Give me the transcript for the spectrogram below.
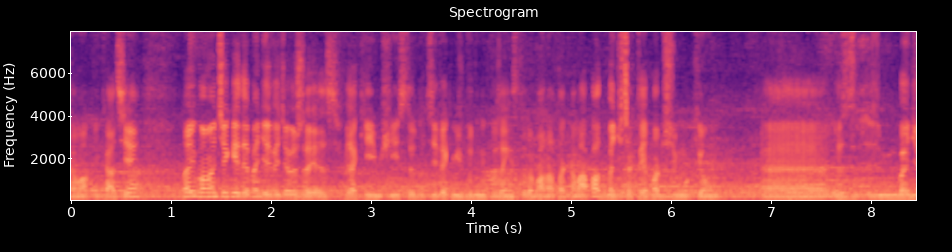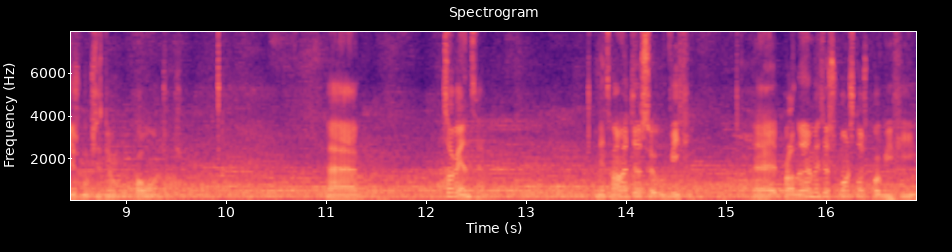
tą aplikację. No i w momencie, kiedy będziesz wiedział, że jest w jakiejś instytucji, w jakimś budynku zainstalowana taka mapa, będziesz jak najbardziej mógł ją, e, z, będziesz mógł się z nią połączyć. E, co więcej, więc mamy też Wi-Fi. E, Planujemy też łączność po Wi-Fi.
